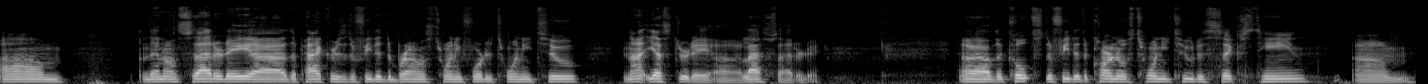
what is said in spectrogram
Um, and then on Saturday, uh, the Packers defeated the Browns 24 to 22. Not yesterday, uh, last Saturday. Uh, the Colts defeated the Cardinals 22 to 16. Um,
